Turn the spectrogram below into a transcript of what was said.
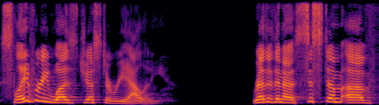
slavery was just a reality. Rather than a system of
